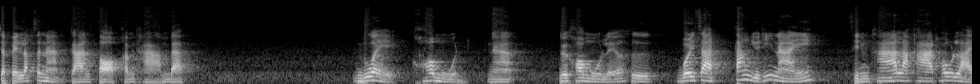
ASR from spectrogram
จะเป็นลักษณะการตอบคำถามแบบด้วยข้อมูลนะฮะด้วยข้อมูลเลยก็คือ บริษัทตั้งอยู่ที่ไหน สินค้าราคาเท่าไหร่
